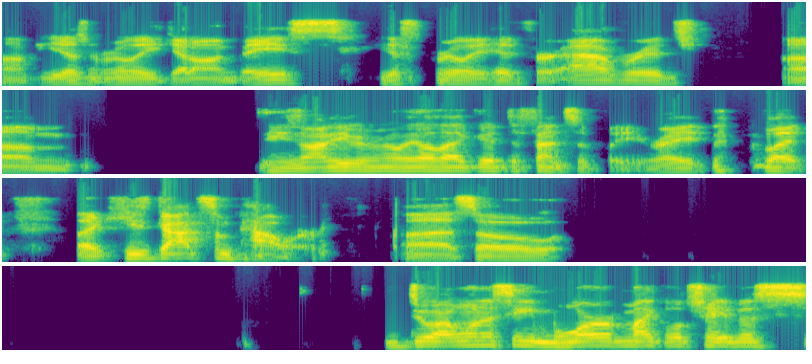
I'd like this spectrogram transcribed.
Um, he doesn't really get on base. He doesn't really hit for average. Um, he's not even really all that good defensively, right? but like he's got some power. Uh, so do I want to see more of Michael Chavis?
